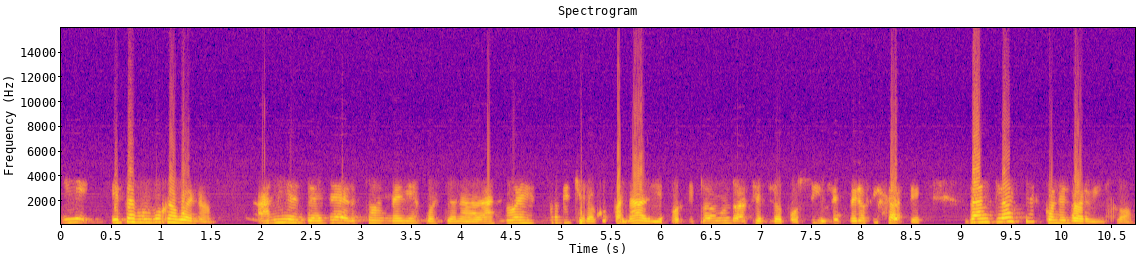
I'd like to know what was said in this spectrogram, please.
Y estas burbujas bueno a mi entender son medias cuestionadas, no es no me la culpa a nadie porque todo el mundo hace lo posible, pero fíjate, dan clases con el barbijo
